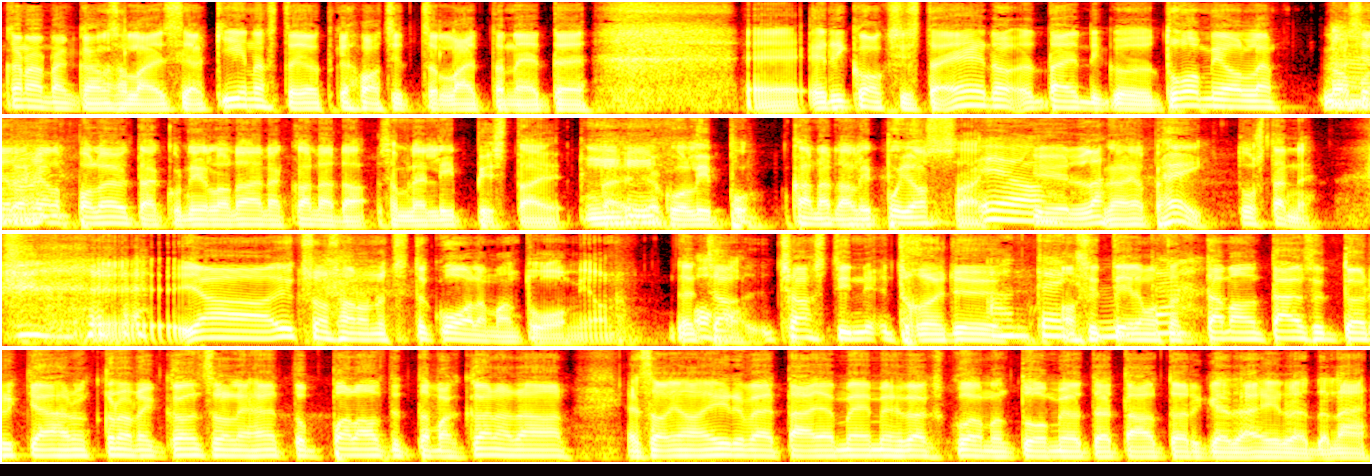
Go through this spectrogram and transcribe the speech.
Kanadan kansalaisia Kiinasta, jotka ovat sitten laittaneet eh, eh, rikoksista ehdo, tai niinku tuomiolle. No siellä on helppo löytää, kun niillä on aina Kanada semmoinen lippis tai, tai Mhm. joku lippu. Kanadan lippu jossain. Joo. Kyllä. No helppo. Hei, tuus tänne. Ja yksi on sanonut nyt sitten kuolemantuomion. Ja Justin Trudeau Anteeksi, on sitten ilmoittanut, että tämä on täysin törkeä, hän on Kanadan kansalainen, hänet on palautettava Kanadaan, ja se on ihan hirveetä, ja me emme hyväksy kuolemantuomioita, ja tämä on törkeätä ja hirveätä näin.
